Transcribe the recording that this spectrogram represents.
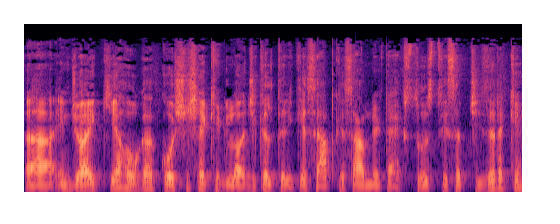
انجوائے کیا ہوگا، کوشش ہے کہ ایک لاجیکل طریقے سے آپ کے سامنے ٹیکس دوستی سب چیزیں رکھیں۔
